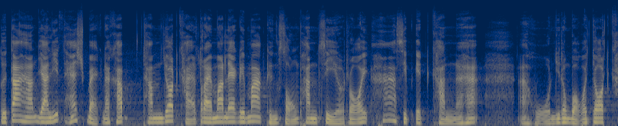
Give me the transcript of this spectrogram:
Toyota Yaris Hatchback นะครับทำยอดขายไตรมาสแรกได้มากถึง 2,451 คันนะฮะอ่าโห นี่ต้องบอกว่ายอดข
